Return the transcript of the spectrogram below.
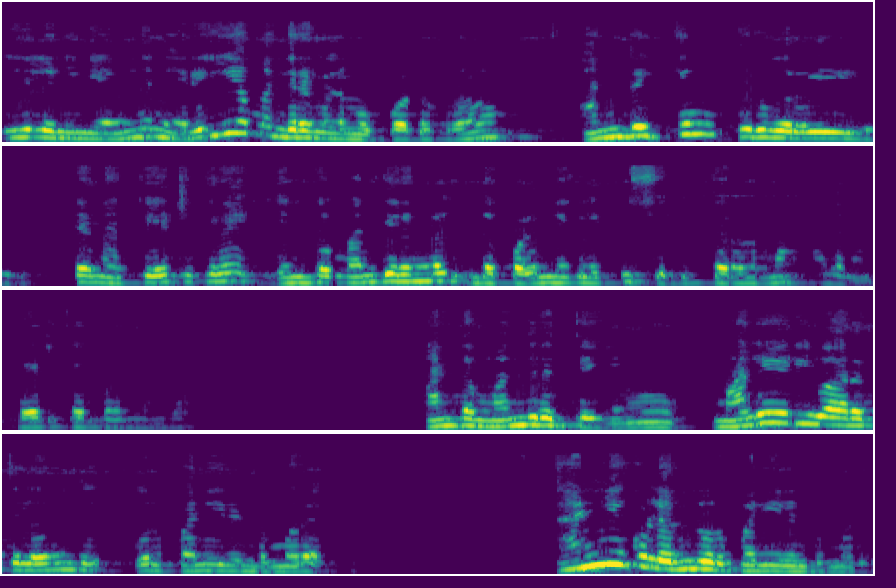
இதுல நீங்க வந்து நிறைய மந்திரங்கள் நம்ம போட்டுக்கிறோம். அன்றைக்கும் திருவருள் நான் கேட்டுக்கிறேன் எந்த மந்திரங்கள் இந்த குழந்தைகளுக்கு சொல்லி தரணுமோ அதை நான் கேட்டுக்கிறேன் பாருங்க அந்த மந்திரத்தையும் மலையடிவாரத்துல இருந்து ஒரு பனிரெண்டு முறை தண்ணிக்குள்ள இருந்து ஒரு பனிரெண்டு முறை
